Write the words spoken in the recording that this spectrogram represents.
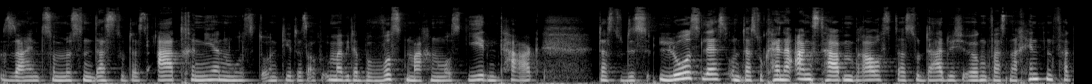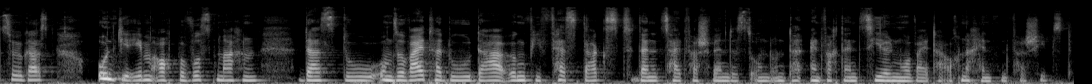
sein zu müssen, dass du das A trainieren musst und dir das auch immer wieder bewusst machen musst, jeden Tag, dass du das loslässt und dass du keine Angst haben brauchst, dass du dadurch irgendwas nach hinten verzögerst und dir eben auch bewusst machen, dass du, umso weiter du da irgendwie festdackst, deine Zeit verschwendest und, und einfach dein Ziel nur weiter auch nach hinten verschiebst.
